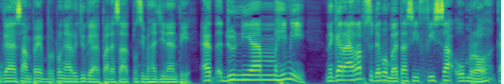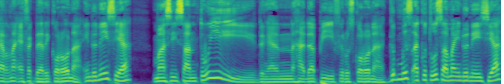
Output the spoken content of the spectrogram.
nggak sampai berpengaruh juga pada saat musim haji nanti. At Dunia Himi, negara Arab sudah membatasi visa umroh karena efek dari corona. Indonesia masih santuy dengan hadapi virus corona. Gemes aku tuh sama Indonesia.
